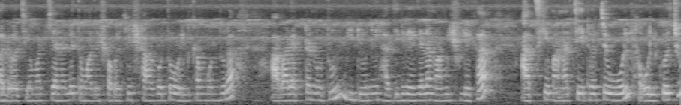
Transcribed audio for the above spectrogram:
ভালো আছি। আমার চ্যানেলে তোমাদের সবাইকে স্বাগত ওয়েলকাম বন্ধুরা। আবার একটা নতুন ভিডিও নিয়ে হাজির হয়ে গেলাম আমি, সুলেখা। আজকে বানাচ্ছি, এটা হচ্ছে ওল। ওল কচু,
